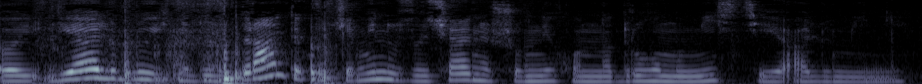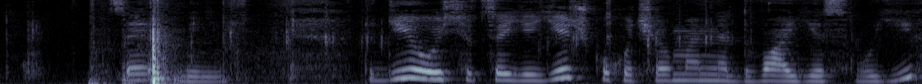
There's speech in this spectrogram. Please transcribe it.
Е, Я люблю їхні дезодоранти, хоча мінус, звичайно, що в них он на другому місці алюміній. Це мінус. Тоді ось оце яєчко, хоча в мене два є своїх.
